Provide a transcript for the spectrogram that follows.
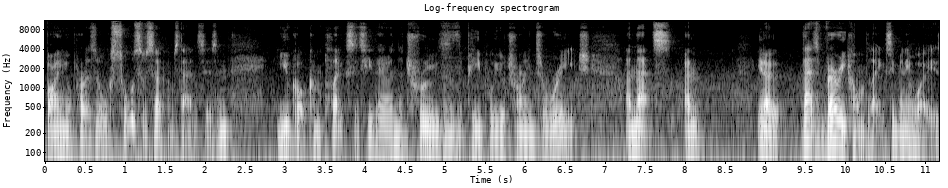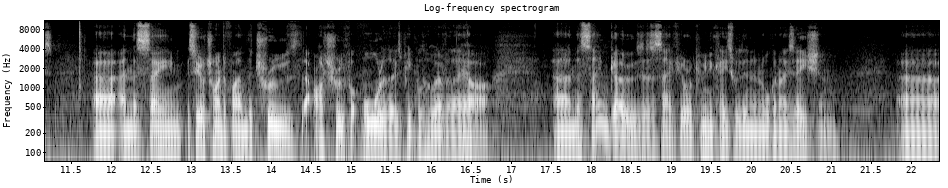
buying your products in all sorts of circumstances, and you've got complexity there in the truths mm. of the people you're trying to reach, and that's and you know that's very complex in many mm. ways. Uh, and the same, so you're trying to find the truths that are true for mm. all of those people, whoever they are. And the same goes, as I say, if you're a communicator within an organisation, uh,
